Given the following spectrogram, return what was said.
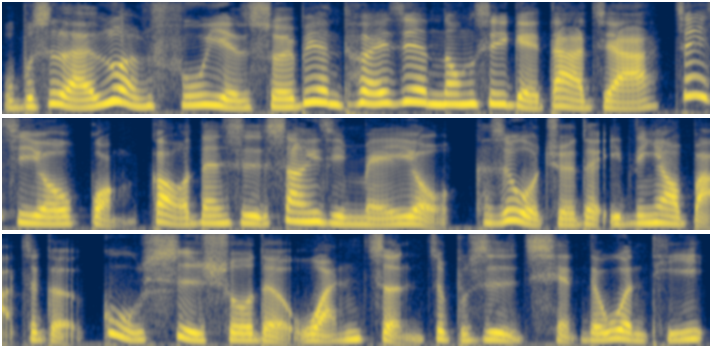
我不是来乱敷衍，随便推荐东西给大家。这集有广告，但是上一集没有。可是我觉得一定要把这个故事说得完整，这不是钱的问题。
